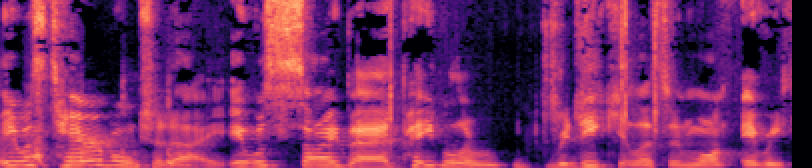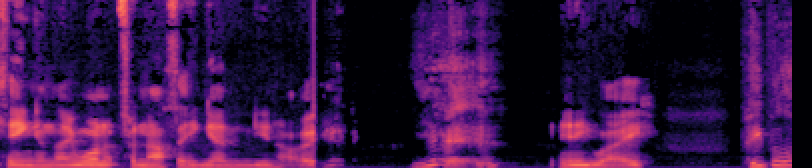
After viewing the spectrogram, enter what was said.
It was terrible today. It was so bad. People are ridiculous and want everything, and they want it for nothing. And you know, Yeah, anyway, people are.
